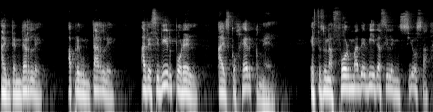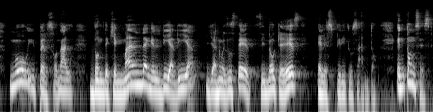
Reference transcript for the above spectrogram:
a entenderle, a preguntarle, a decidir por él, a escoger con él. Esta es una forma de vida silenciosa, muy personal, donde quien manda en el día a día ya no es usted, sino que es el Espíritu Santo. Entonces,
